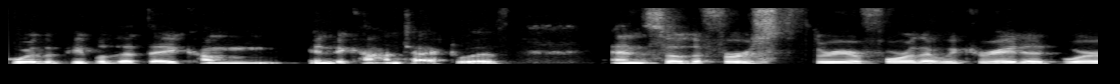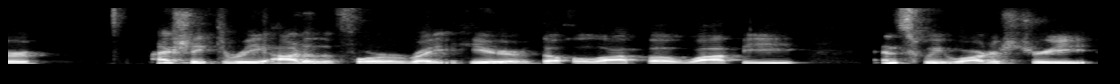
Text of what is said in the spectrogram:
who are the people that they come into contact with? And so the first three or four that we created were actually three out of the four right here: the Jalapa, Wapi, and Sweetwater Street.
